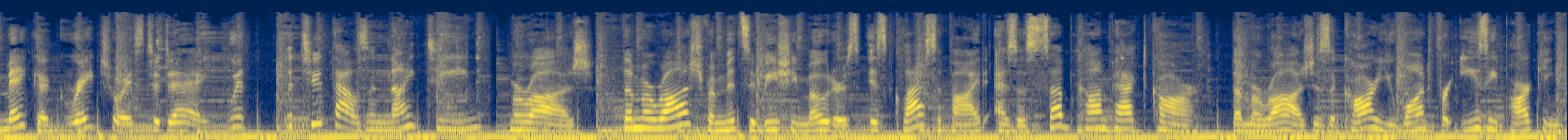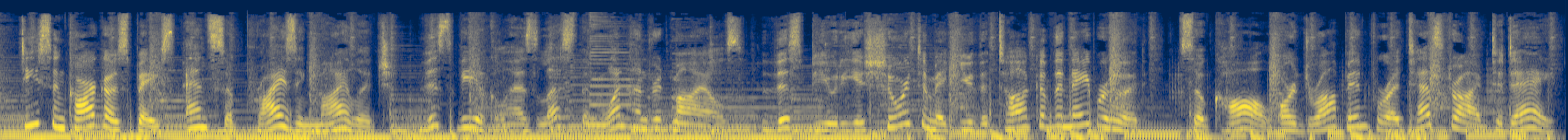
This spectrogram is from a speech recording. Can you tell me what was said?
Make a great choice today with the 2019 Mirage. The Mirage from Mitsubishi Motors is classified as a subcompact car. The Mirage is a car you want for easy parking, decent cargo space, and surprising mileage. This vehicle has less than 100 miles. This beauty is sure to make you the talk of the neighborhood. So call or drop in for a test drive today.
